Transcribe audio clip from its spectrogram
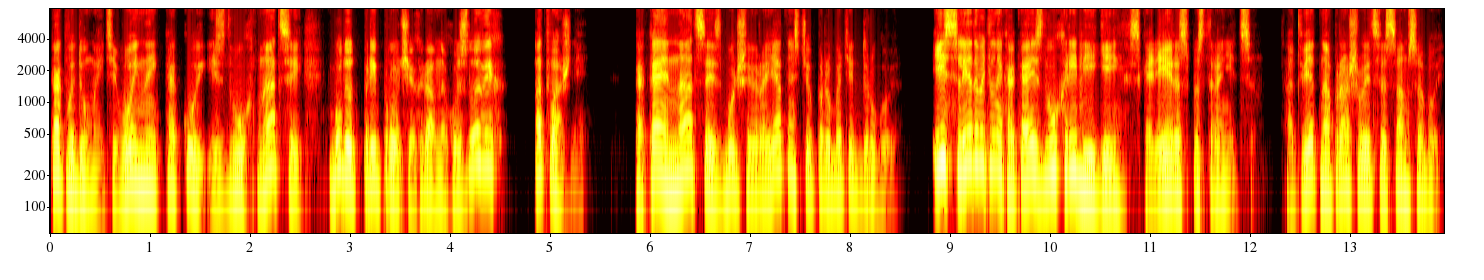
Как вы думаете, войны какой из двух наций будут при прочих равных условиях отважнее? Какая нация с большей вероятностью поработит другую? И, следовательно, какая из двух религий скорее распространится? Ответ напрашивается сам собой.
